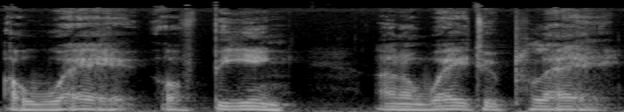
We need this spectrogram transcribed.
a way of being and a way to play.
